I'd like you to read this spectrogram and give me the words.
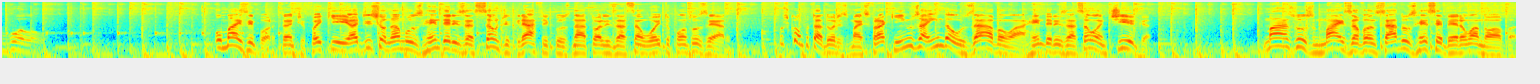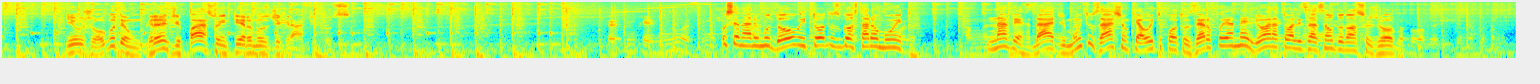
o mais importante foi que adicionamos renderização de gráficos na atualização 8.0. Os computadores mais fraquinhos ainda usavam a renderização antiga, mas os mais avançados receberam a nova. E o jogo deu um grande passo em termos de gráficos. O cenário mudou e todos gostaram muito. Na verdade, muitos acham que a 8.0 foi a melhor atualização do nosso jogo.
